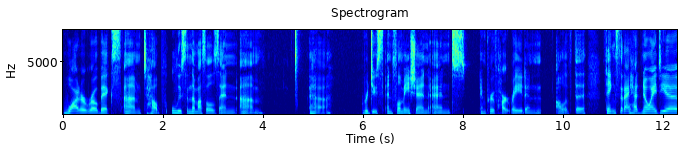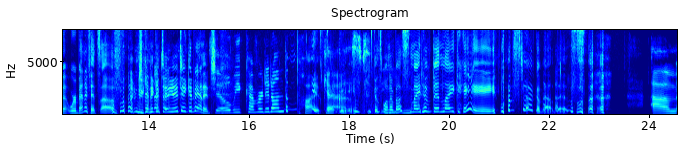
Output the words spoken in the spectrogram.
water aerobics um, to help loosen the muscles and um, uh, reduce inflammation and improve heart rate and all of the things that I had no idea were benefits of. I'm just going to continue to take advantage. Until we covered it on the podcast. Exactly. Because one of us might have been like, hey, let's talk about this. um,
